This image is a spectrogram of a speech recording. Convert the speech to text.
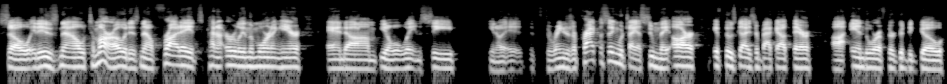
So it is now tomorrow. It is now Friday. It's kind of early in the morning here. And, um, you know, we'll wait and see you know, if the Rangers are practicing, which I assume they are, if those guys are back out there, uh, and or if they're good to go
